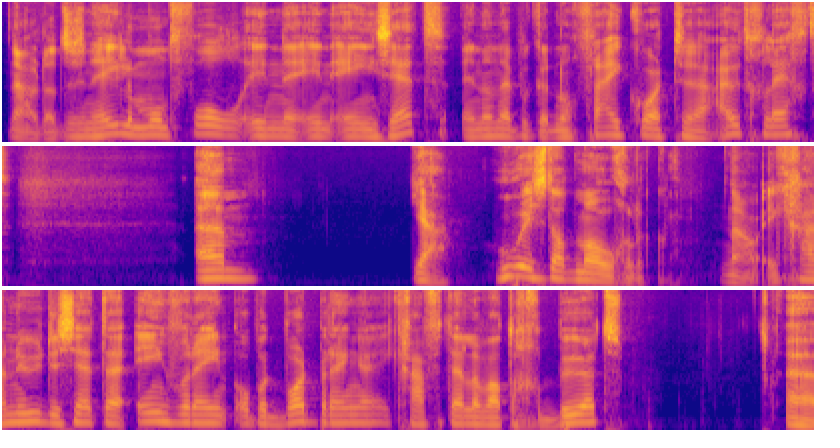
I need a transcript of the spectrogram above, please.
Nou, dat is een hele mond vol in, eh, in één zet. En dan heb ik het nog vrij kort uh, uitgelegd. Um, ja, hoe is dat mogelijk? Nou, ik ga nu de zetten één voor één op het bord brengen. Ik ga vertellen wat er gebeurt. Uh,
